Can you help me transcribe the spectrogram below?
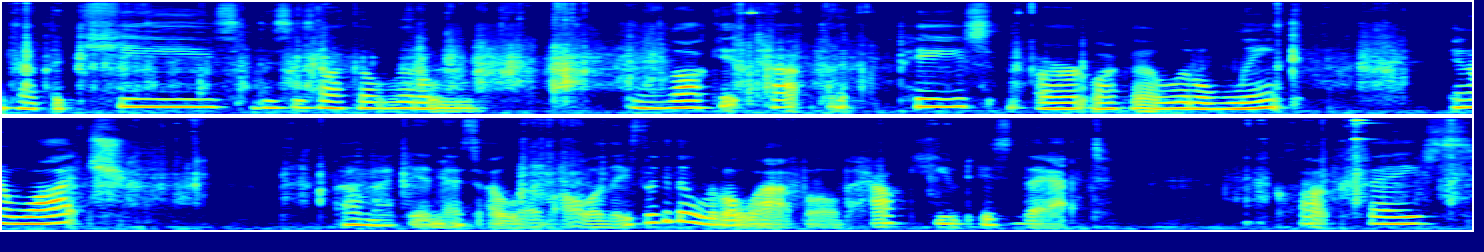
got the keys. This is like a little locket type piece or like a little link in a watch. Oh my goodness, I love all of these. Look at the little light bulb. How cute is that? Clock face.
